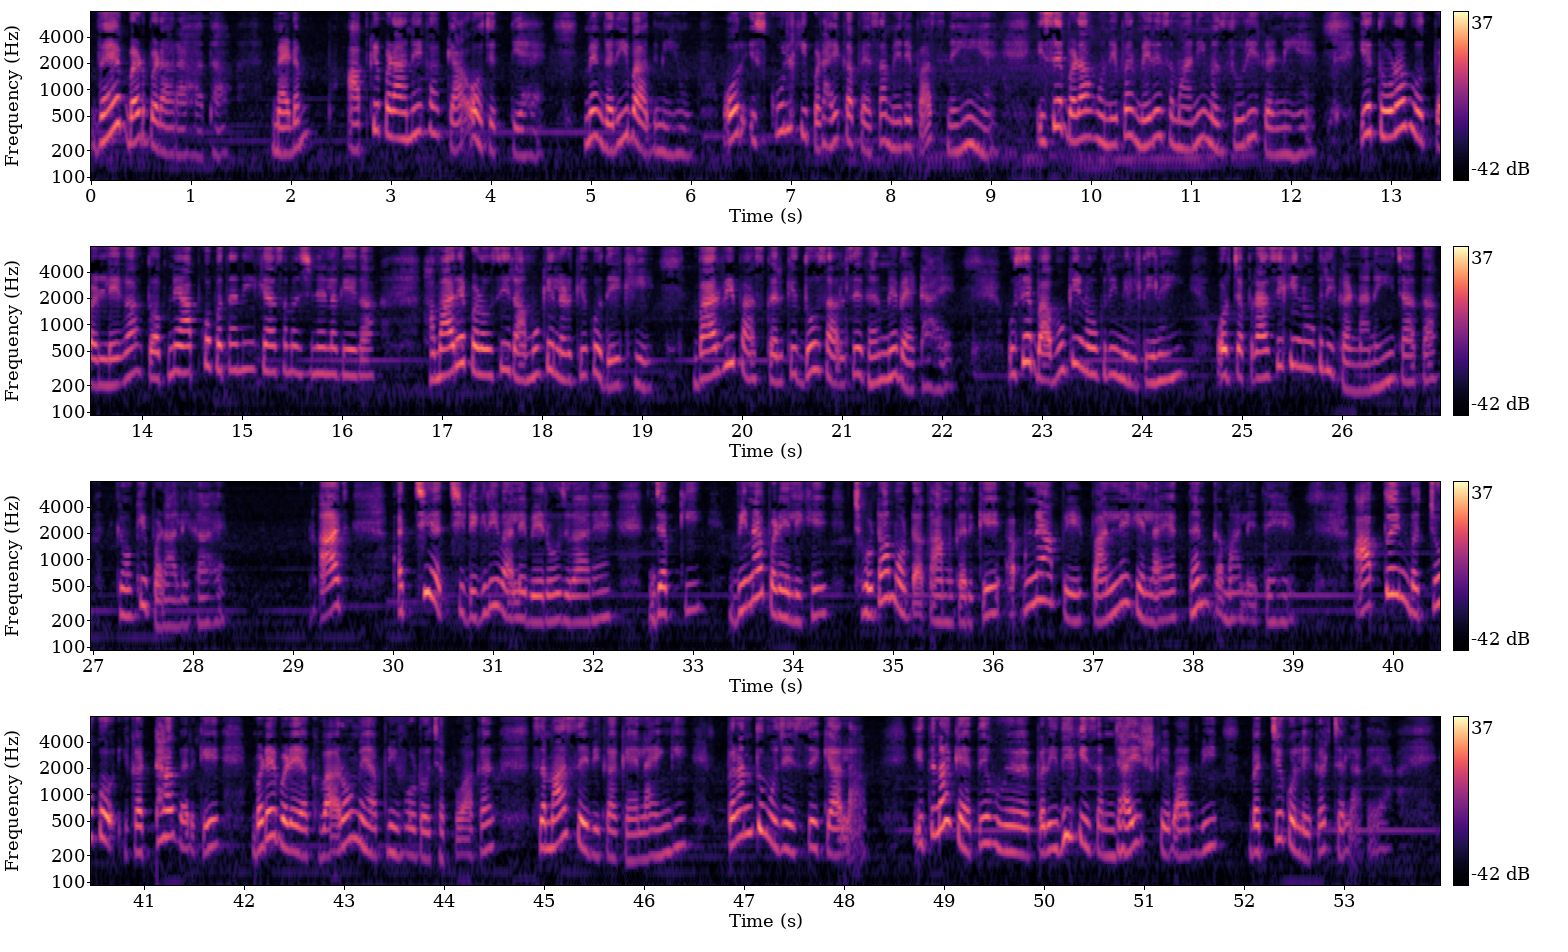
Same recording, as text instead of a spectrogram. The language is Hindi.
वह बड़बड़ा रहा था। मैडम, आपके पढ़ाने का क्या औचित्य है? मैं गरीब आदमी हूँ और स्कूल की पढ़ाई का पैसा मेरे पास नहीं है। इसे बड़ा होने पर मेरे समानी मजदूरी करनी है। यह थोड़ा बहुत पढ़ लेगा तो अपने आप को पता नहीं क्या समझने लगेगा। हमारे पड़ोसी रामू के लड़के को देखिए बारहवीं पास करके दो साल से घर में बैठा है। उसे बाबू की नौकरी मिलती नहीं और चपरासी की नौकरी करना नहीं चाहता, क्योंकि पढ़ा लिखा है। आज अच्छी अच्छी डिग्री वाले बेरोजगार हैं, जबकि बिना पढ़े लिखे छोटा मोटा काम करके अपना पेट पालने के लायक धन कमा लेते हैं। आप तो इन बच्चों को इकट्ठा करके बड़े बड़े अखबारों में अपनी फ़ोटो छपवाकर समाज सेविका कहलाएँगी, परंतु मुझे इससे क्या लाभ? इतना कहते हुए परिधि की समझाइश के बाद भी बच्चे को लेकर चला गया।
